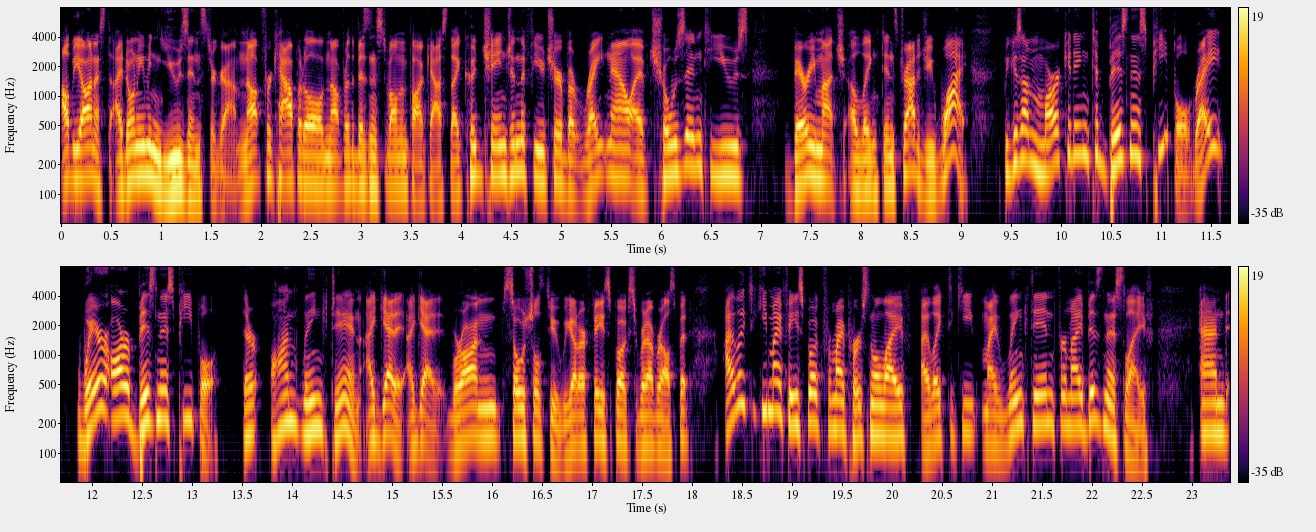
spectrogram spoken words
I'll be honest, I don't even use Instagram, not for capital, not for the business development podcast. That could change in the future. But right now, I've chosen to use very much a LinkedIn strategy. Why? Because I'm marketing to business people, right? Where are business people? They're on LinkedIn. I get it. I get it. We're on socials too. We got our Facebooks or whatever else. But I like to keep my Facebook for my personal life. I like to keep my LinkedIn for my business life. And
